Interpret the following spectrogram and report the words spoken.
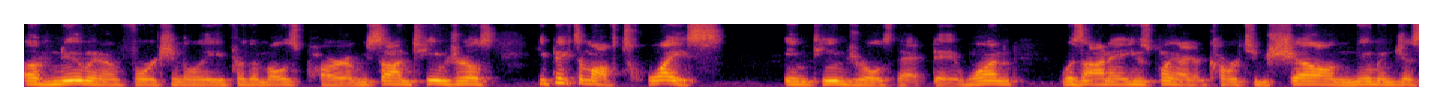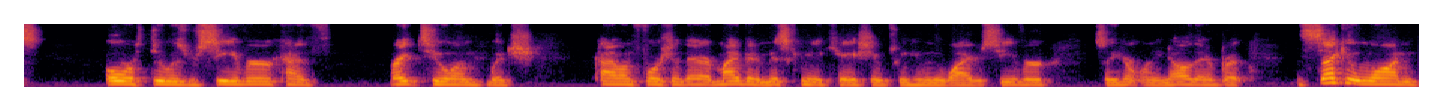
of Newman, unfortunately, for the most part. We saw in team drills, he picked him off twice in team drills that day. One was on a, he was playing like a cover two shell, and Newman just overthrew his receiver kind of right to him, which kind of unfortunate there. It might have been a miscommunication between him and the wide receiver, so you don't really know there. But the second one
